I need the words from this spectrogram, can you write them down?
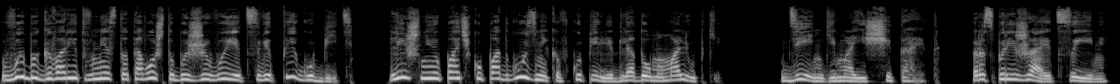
Вы бы, говорит, вместо того, чтобы живые цветы губить, лишнюю пачку подгузников купили для дома малютки. Деньги мои считает, распоряжается ими.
